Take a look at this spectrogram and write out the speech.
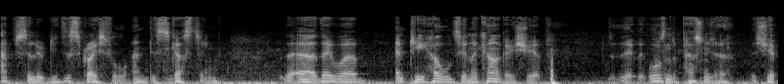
absolutely disgraceful and disgusting. Uh, they were empty holds in a cargo ship it wasn't a passenger ship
